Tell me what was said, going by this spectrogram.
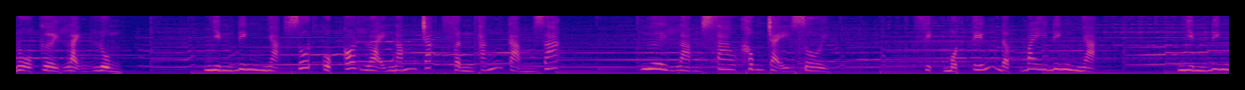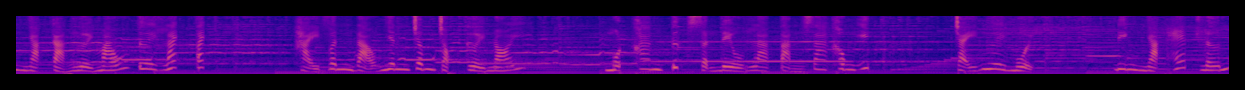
nụ cười lạnh lùng. Nhìn đinh nhạc rốt cuộc có loại nắm chắc phần thắng cảm giác. Ngươi làm sao không chạy rồi? Phịch một tiếng đập bay đinh nhạc. Nhìn đinh nhạc cả người máu tươi lách tách. Hải vân đảo nhân châm chọc cười nói. Một khang tức giận đều là tản ra không ít. Cháy ngươi muội. Đinh nhạc hét lớn.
